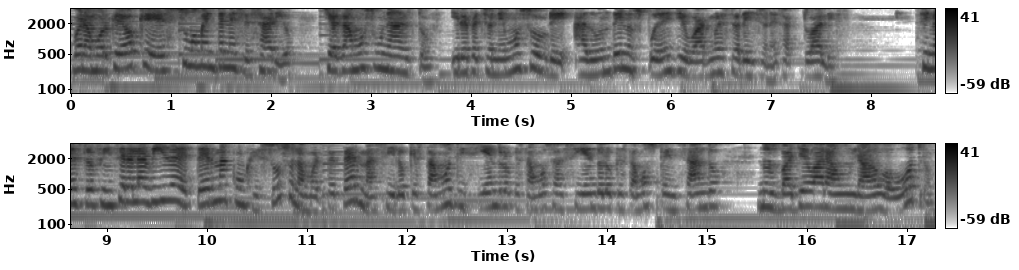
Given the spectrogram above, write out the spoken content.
Bueno, amor, creo que es sumamente necesario que hagamos un alto y reflexionemos sobre a dónde nos pueden llevar nuestras decisiones actuales si nuestro fin será la vida eterna con Jesús o la muerte eterna, si lo que estamos diciendo, lo que estamos haciendo, lo que estamos pensando nos va a llevar a un lado o a otro.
